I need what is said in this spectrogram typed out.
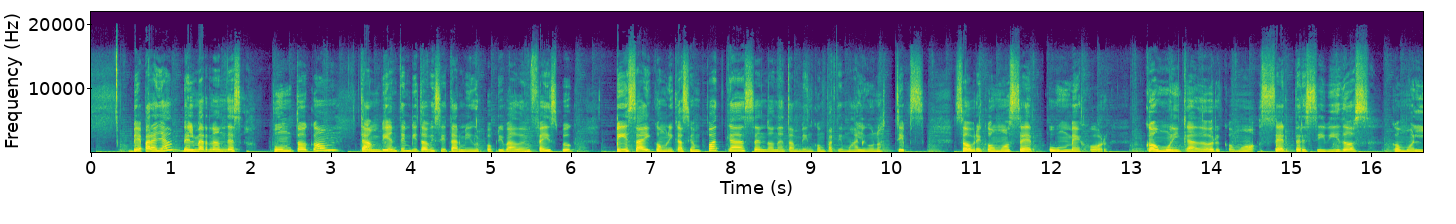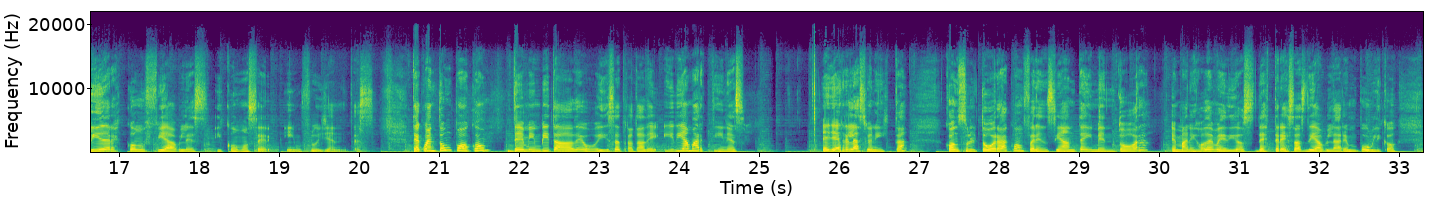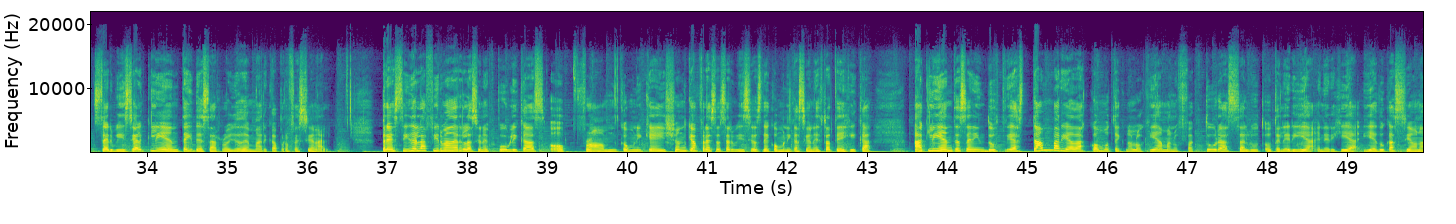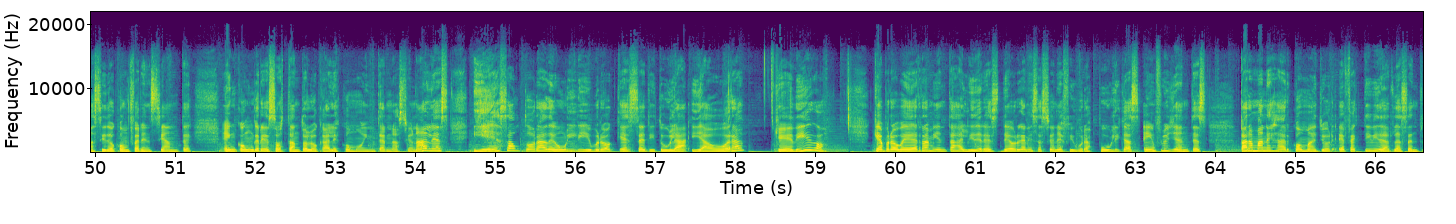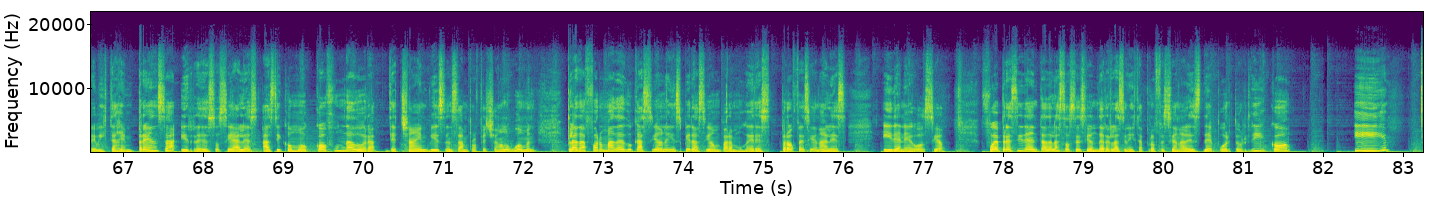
ve para allá, belmernandez.com. También te invito a visitar mi grupo privado en Facebook, Pisa y Comunicación Podcast, en donde también compartimos algunos tips sobre cómo ser un mejor comunicador, cómo ser percibidos como líderes confiables y cómo ser influyentes. Te cuento un poco de mi invitada de hoy. Se trata de Idia Martínez. Ella es relacionista, consultora, conferenciante y mentora en manejo de medios, destrezas de hablar en público, servicio al cliente y desarrollo de marca profesional. Preside la firma de relaciones públicas Upfront Communication que ofrece servicios de comunicación estratégica a clientes en industrias tan variadas como tecnología, manufactura, salud, hotelería, energía y educación. Ha sido conferenciante en congresos tanto locales como internacionales y es autora de un libro que se titula ¿Y ahora qué digo? Que provee herramientas a líderes de organizaciones, figuras públicas e influyentes para manejar con mayor efectividad las entrevistas en prensa y redes sociales, así como cofundadora de Chine Business and Professional Woman, plataforma de educación e inspiración para mujeres profesionales y de negocio. Fue presidenta de la Asociación de Relacionistas Profesionales de Puerto Rico y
